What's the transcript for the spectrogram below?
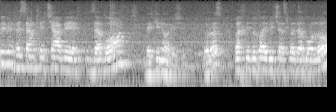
ببین به سمت چپ زبان به کنارشه. درست؟ وقتی بخوای بچسبه در بالا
